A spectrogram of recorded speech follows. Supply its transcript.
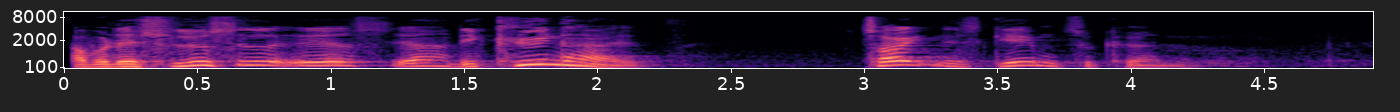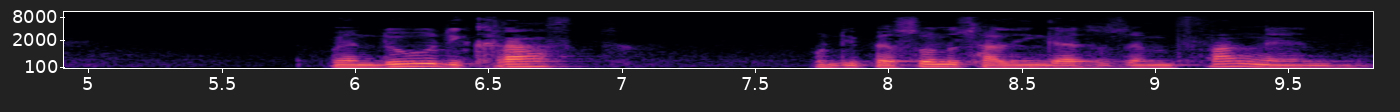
Aber der Schlüssel ist, ja, die Kühnheit, Zeugnis geben zu können, wenn du die Kraft und die Person des Heiligen Geistes empfangen,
